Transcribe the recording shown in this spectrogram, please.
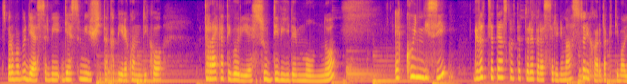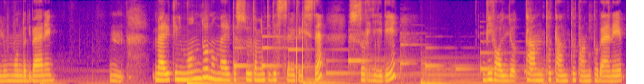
Spero proprio di, esservi, di essermi riuscita a capire quando dico tre categorie suddivide il mondo. E quindi sì, grazie a te ascoltatore per essere rimasto. Ricorda che ti voglio un mondo di bene. Mm. Meriti il mondo, non meriti assolutamente di essere triste. Sorridi vi voglio tanto tanto tanto bene,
